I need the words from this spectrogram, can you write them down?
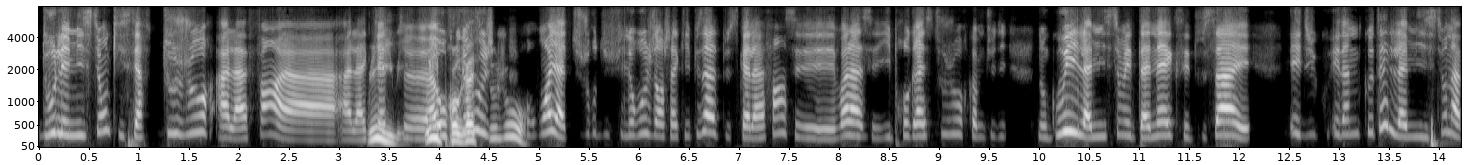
D'où les missions qui servent toujours à la fin à, à la oui, quête euh, au fil rouge. toujours. Pour moi il y a toujours du fil rouge dans chaque épisode, puisqu'à la fin c'est voilà c'est ils progressent toujours comme tu dis. Donc oui la mission est annexe et tout ça et et du et d'un autre côté la mission n'a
